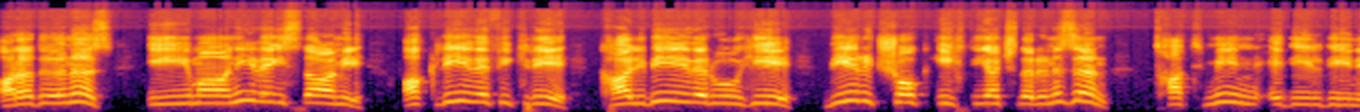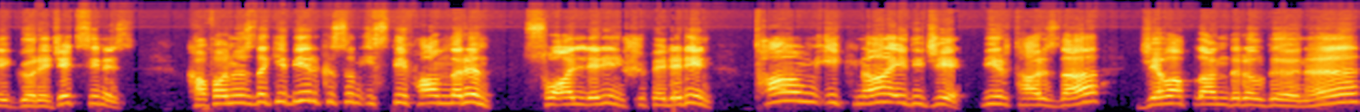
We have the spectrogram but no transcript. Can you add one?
aradığınız imani ve İslami akli ve fikri, kalbi ve ruhi birçok ihtiyaçlarınızın tatmin edildiğini göreceksiniz. Kafanızdaki bir kısım istifhamların, suallerin, şüphelerin tam ikna edici bir tarzda cevaplandırıldığını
